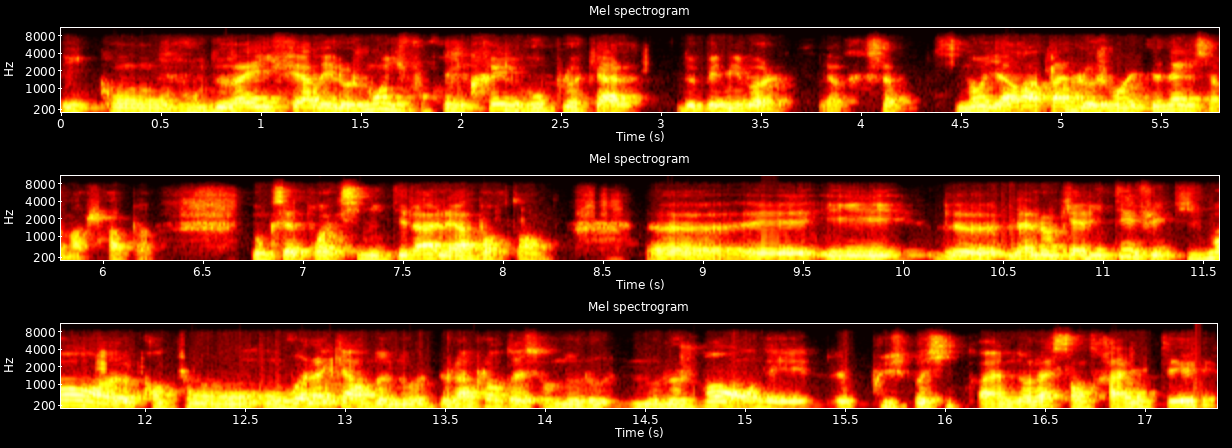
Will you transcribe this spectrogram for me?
et qu'on voudrait y faire des logements, il faut qu'on crée le groupe local de bénévoles. Sinon, il n'y aura pas de logement éternel, ça ne marchera pas. Donc cette proximité-là, elle est importante. Euh, et, la localité, effectivement, euh, quand on, voit la carte de, l'implantation de nos, logements, on est le plus possible quand même dans la centralité,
